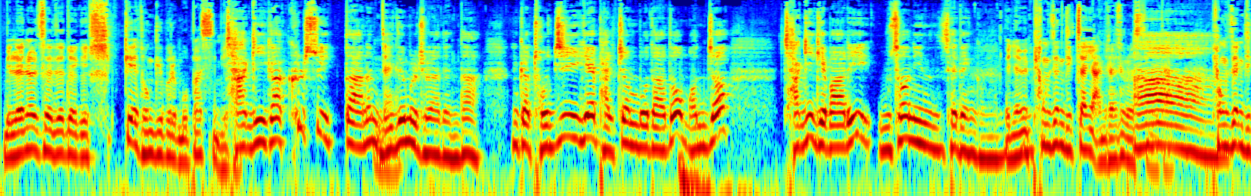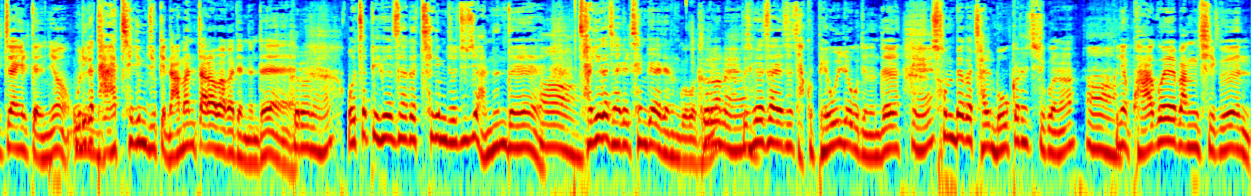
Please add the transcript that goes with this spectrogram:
밀레니얼 세대들에게 쉽게 동기부를 못 받습니다. 자기가 클 수 있다는 네. 믿음을 줘야 된다. 그러니까 조직의 발전보다도 먼저 자기 개발이 우선인 세대인 거예요. 왜냐하면 평생 직장이 아니라서 그렇습니다. 아. 평생 직장일 때는요, 우리가 음. 다 책임줄게 나만 따라와가 됐는데, 그러네요. 어차피 회사가 책임져주지 않는데 아. 자기가 자기를 챙겨야 되는 거거든요. 그러네요. 그래서 회사에서 자꾸 배우려고 드는데 예? 선배가 잘 못 가르쳐주거나 아. 그냥 과거의 방식은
